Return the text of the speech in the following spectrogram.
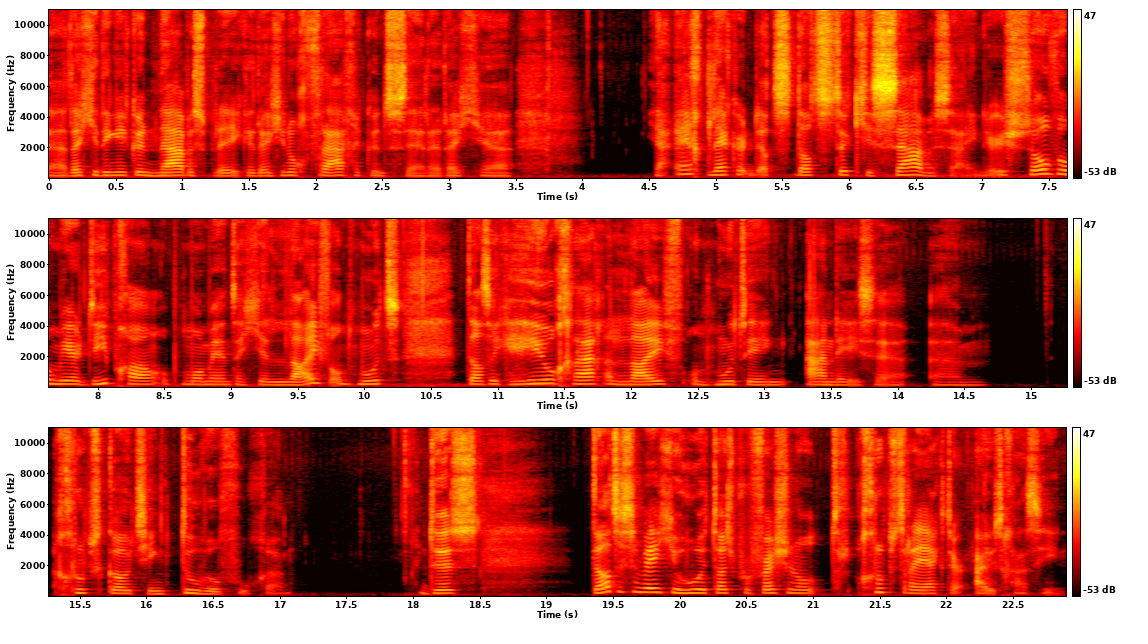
Uh, dat je dingen kunt nabespreken, dat je nog vragen kunt stellen, dat je ja, echt lekker dat, dat stukje samen zijn. Er is zoveel meer diepgang op het moment dat je live ontmoet, dat ik heel graag een live ontmoeting aan deze ehm, groepscoaching toe wil voegen. Dus dat is een beetje hoe het Touch Professional groepstraject eruit gaat zien.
